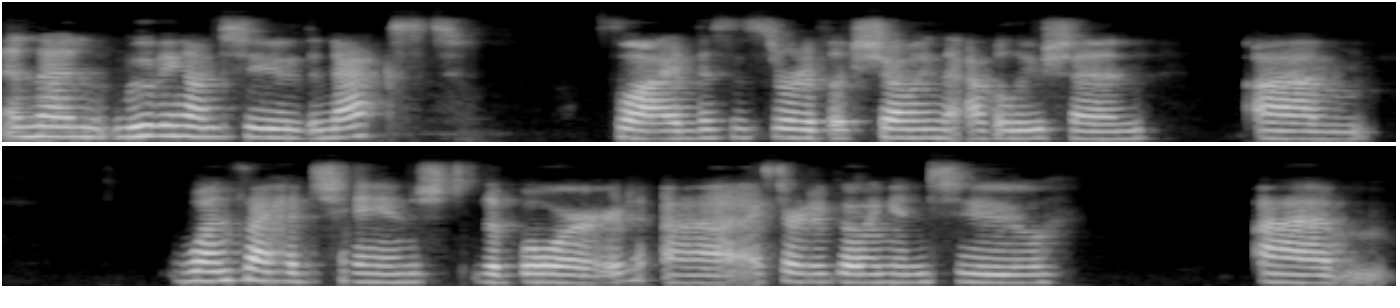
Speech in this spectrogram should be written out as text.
and then moving on to the next slide, this is sort of like showing the evolution. Um, once I had changed the board, uh, I started going into um,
